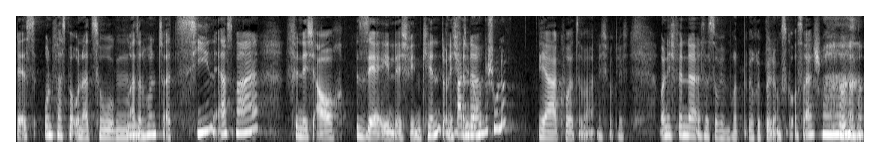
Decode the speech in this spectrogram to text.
der ist unfassbar unerzogen. Mhm. Also einen Hund zu erziehen erstmal, finde ich auch sehr ähnlich wie ein Kind. Und ich Wart ihr in finde, der Hundeschule? ja, kurz, aber nicht wirklich. Und ich finde, es ist so wie ein Rück- Rückbildungskurs, weißt du?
